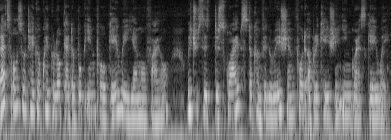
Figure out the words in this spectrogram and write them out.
Let's also take a quick look at the book info gateway YAML file, which describes the configuration for the application ingress gateway.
